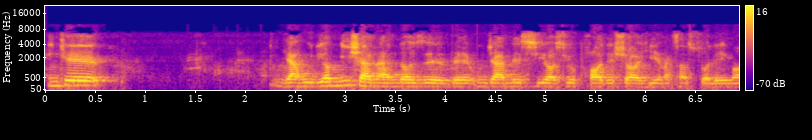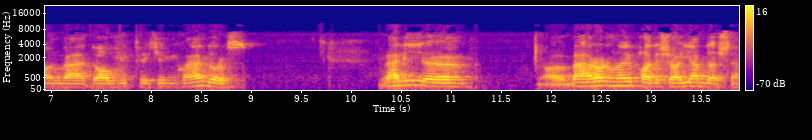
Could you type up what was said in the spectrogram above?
اینکه یهودی ها بیش از اندازه به اون جنبه سیاسی و پادشاهی مثلا سلیمان و داوود تکیه می‌کنن درست. ولی به هر حال اونها پادشاهی هم داشتن.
